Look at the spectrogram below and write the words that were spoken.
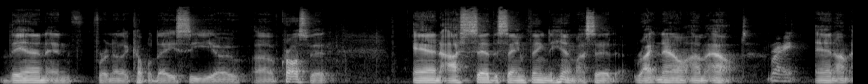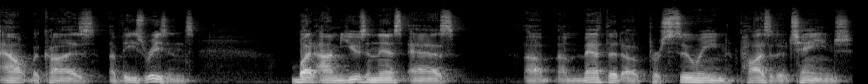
then and for another couple days CEO of CrossFit, and I said the same thing to him. I said, "Right now I'm out." Right. and I'm out because of these reasons. But I'm using this as a, a method of pursuing positive change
